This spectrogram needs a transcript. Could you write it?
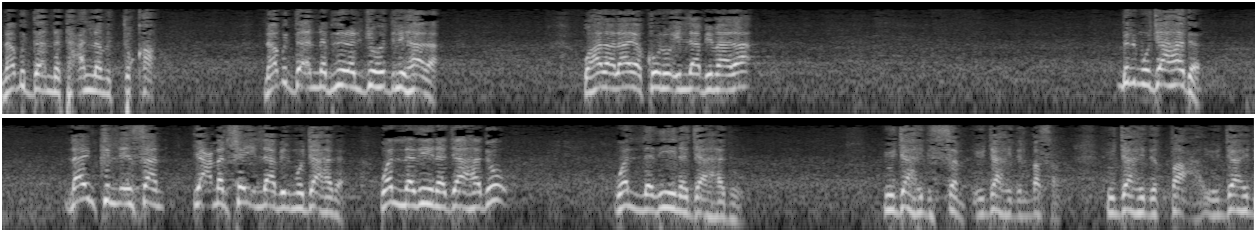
لا بد أن نتعلم التقى. لا بد أن نبذل الجهد لهذا. وهذا لا يكون إلا بماذا بالمجاهدة. لا يمكن الإنسان يعمل شيء إلا بالمجاهدة. والذين جاهدوا والذين جاهدوا. يجاهد السمع يجاهد البصر يجاهد الطاعة يجاهد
